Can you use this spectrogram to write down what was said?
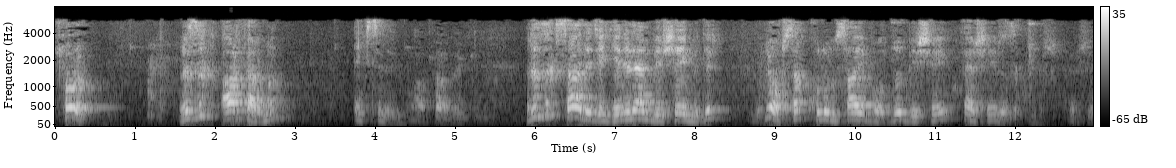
Soru. Rızık artar mı? Eksilir mi? Artar da Rızık sadece yenilen bir şey midir? Yoksa kulun sahip olduğu bir şey, her şey rızık mıdır? Her şey.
